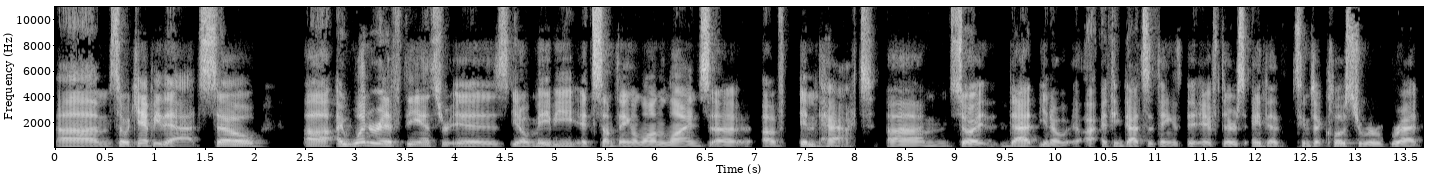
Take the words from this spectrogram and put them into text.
Um, so it can't be that. So uh, I wonder if the answer is, you know, maybe it's something along the lines uh, of impact. Um, so that, you know, I, think that's the thing. If there's anything that seems like close to regret,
